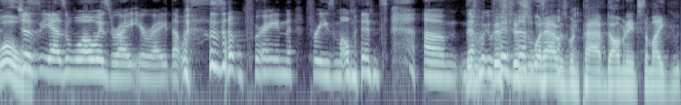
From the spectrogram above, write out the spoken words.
Whoa! Just yes, whoa is right. You're right. That was a brain freeze moment. Um, this, that we this, this is what happens when Pav dominates the mic.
